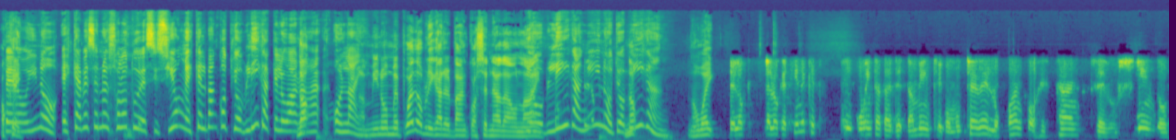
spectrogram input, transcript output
Ok, Pero, y no, es que a veces no es solo tu decisión, es que el banco te obliga a que lo hagas a- online. a mí no me puede obligar el banco a hacer nada Te online. obligan, Ino, te obligan. No, wait. De lo, de lo que tiene que tener en cuenta también que como usted ve, los bancos están reduciendo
